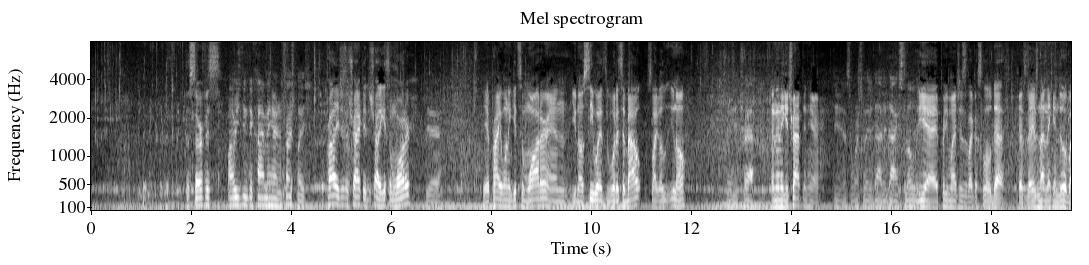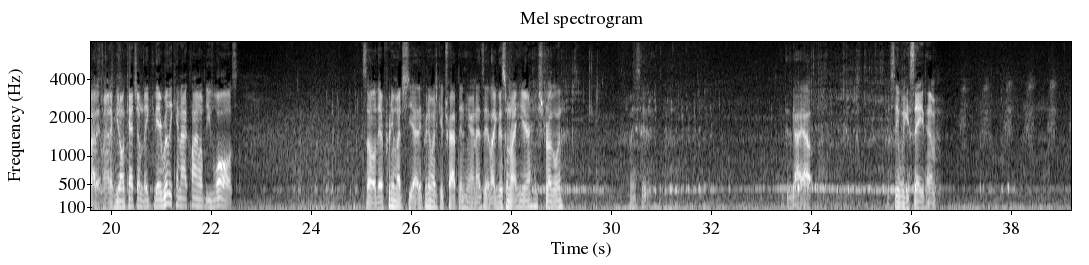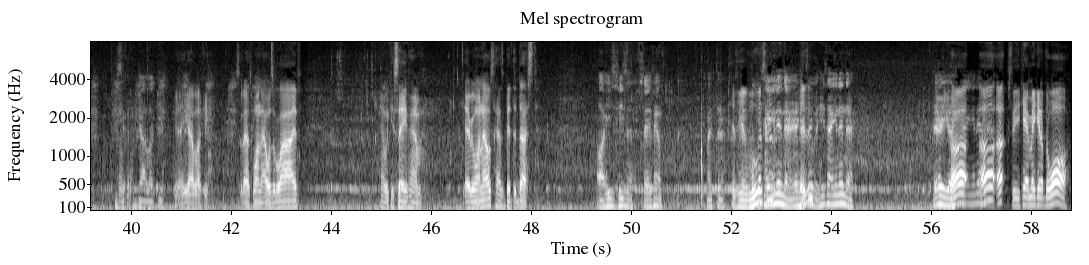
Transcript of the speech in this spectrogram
The surface. Why would you think they climb in here in the first place? Probably just attracted to try to get some water. Yeah. Yeah, probably want to get some water and you know see what what it's about. It's like a you know, Maybe a trap. and then they get trapped in here. Dude, that's the worst way to die. They're dying slowly. Yeah, it pretty much is like a slow death because there's nothing they can do about it, man. If you don't catch them, they they really cannot climb up these walls. So they're pretty much yeah, they pretty much get trapped in here, and that's it. Like this one right here, he's struggling. Let me see. Get this guy out. Let's see if we can save him. Okay. We got lucky. Yeah, he got lucky. So that's one that was alive. And we can save him. Everyone else has bit the dust. Oh, he's he's a save him. Right there. Is he moving He's hanging still? in there. Yeah, he's Is he? He's hanging in there. There you go. He's Oh, hanging in oh, there. oh, so you can't make it up the wall.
